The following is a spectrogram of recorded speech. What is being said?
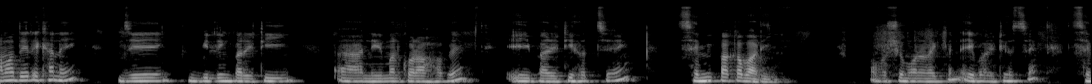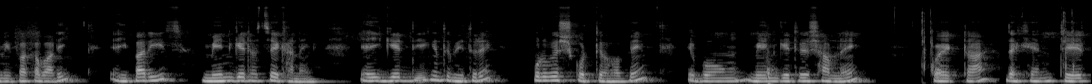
আমাদের এখানে যে বিল্ডিং বাড়িটি নির্মাণ করা হবে, এই বাড়িটি হচ্ছে সেমি পাকা বাড়ি। অবশ্যই মনে রাখবেন, এই বাড়িটি হচ্ছে সেমি পাকা বাড়ি। এই বাড়ির মেন গেট হচ্ছে এখানে এই গেট দিয়ে কিন্তু ভিতরে প্রবেশ করতে হবে এবং মেন গেটের সামনে কয়েকটা দেখেন ট্রেড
